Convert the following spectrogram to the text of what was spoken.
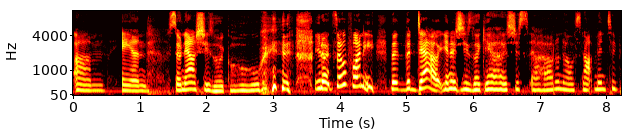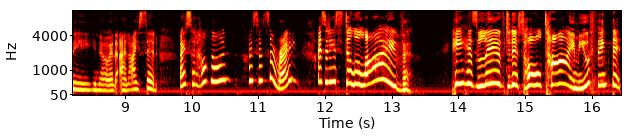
Um, and so now she's like, oh, you know, it's so funny the the doubt. You know, she's like, yeah, it's just uh, I don't know, it's not meant to be. You know, and and I said, I said, hold on, I said, it's all right. I said, he's still alive. He has lived this whole time. You think that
